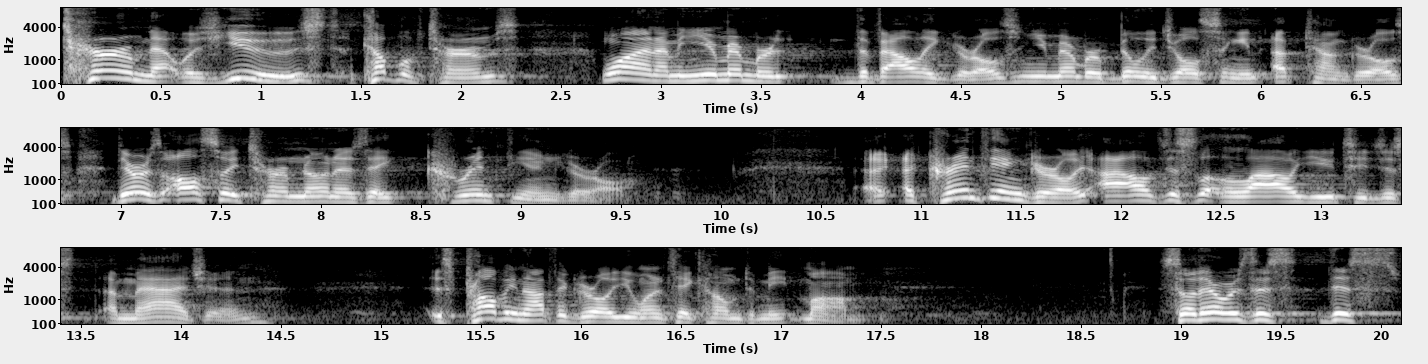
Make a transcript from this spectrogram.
term that was used, a couple of terms. One, I mean, you remember the Valley Girls and you remember Billy Joel singing Uptown Girls. There was also a term known as a Corinthian girl. A, a Corinthian girl, I'll just allow you to just imagine, is probably not the girl you want to take home to meet mom. So there was this, this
